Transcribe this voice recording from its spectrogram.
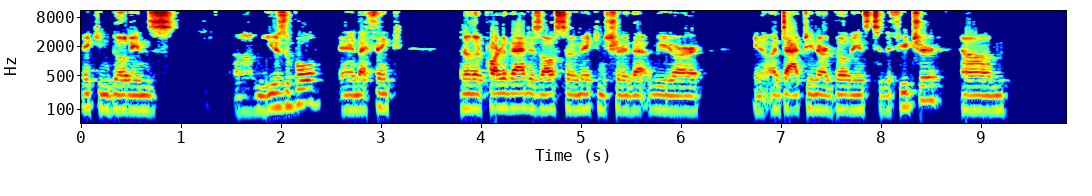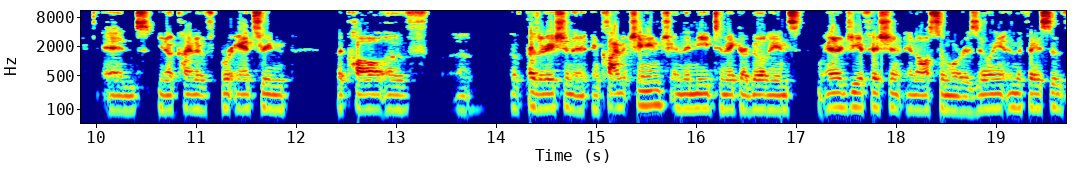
making buildings um, usable. And I think another part of that is also making sure that we are, you know, adapting our buildings to the future. Um, and you know, kind of we're answering the call of uh, of preservation and, climate change and the need to make our buildings more energy efficient and also more resilient in the face of,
